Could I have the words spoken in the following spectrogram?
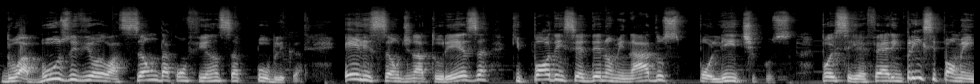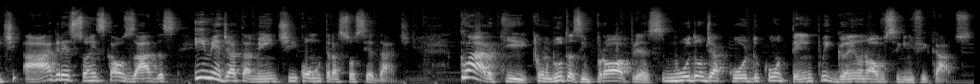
do abuso e violação da confiança pública. Eles são de natureza que podem ser denominados políticos, pois se referem principalmente a agressões causadas imediatamente contra a sociedade. Claro que condutas impróprias mudam de acordo com o tempo e ganham novos significados.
